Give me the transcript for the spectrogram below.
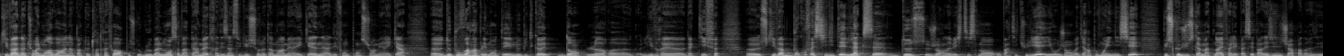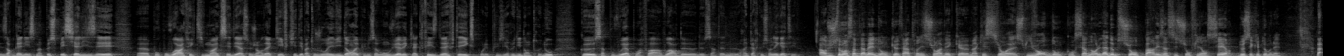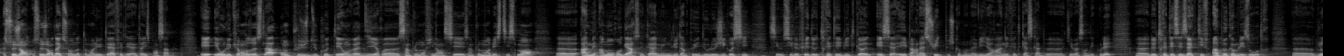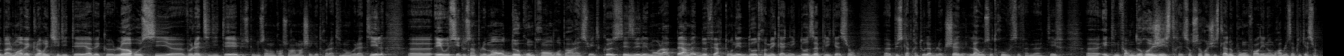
qui va naturellement avoir un impact très très fort puisque globalement ça va permettre à des institutions notamment américaines, à des fonds de pension américains, de pouvoir implémenter le Bitcoin dans leur euh, livret euh, d'actifs, euh, ce qui va beaucoup faciliter l'accès de ce genre d'investissement aux particuliers et aux gens, on va dire, un peu moins initiés, puisque jusqu'à maintenant, il fallait passer par des par des organismes un peu spécialisés pour pouvoir effectivement accéder à ce genre d'actifs, qui n'était pas toujours évident. Et puis nous avons vu avec la crise de FTX, pour les plus érudits d'entre nous, que ça pouvait parfois avoir de certaines répercussions négatives. Alors justement, ça me permet donc de faire la transition avec euh, ma question euh, suivante, donc concernant l'adoption par les institutions financières de ces crypto-monnaies. Bah, ce genre, d'action, notamment l'UTF, est, est, indispensable. Et, en l'occurrence de cela, en plus du côté, on va dire, euh, simplement financier et simplement investissement, euh, à, mon regard, c'est quand même une lutte un peu idéologique aussi. C'est aussi le fait de traiter Bitcoin et, par la suite, puisque à mon avis, il y aura un effet de cascade euh, qui va s'en découler, de traiter ces actifs un peu comme les autres, globalement avec leur utilité, avec leur aussi volatilité, puisque nous sommes encore sur un marché qui est relativement volatile, et aussi tout simplement de comprendre par la suite que ces éléments-là permettent de faire tourner d'autres mécaniques, d'autres applications, euh, puisqu'après tout, la blockchain, là où se trouvent ces fameux actifs, euh, est une forme de registre. Et sur ce registre-là, nous pouvons faire d'innombrables applications.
